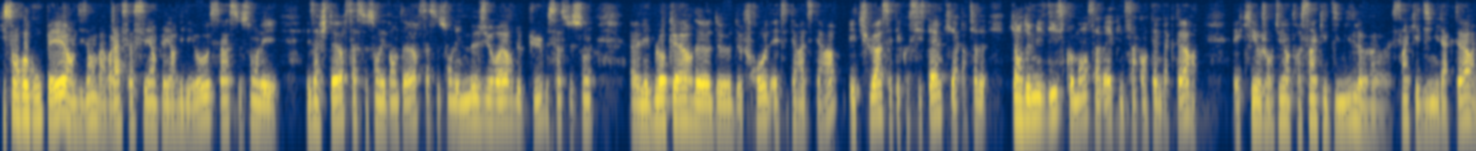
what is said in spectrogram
qui sont regroupées en disant ben voilà ça c'est un player vidéo, ça ce sont les, les acheteurs, ça ce sont les vendeurs, ça ce sont les mesureurs de pub, ça ce sont les bloqueurs de, de, de, fraude, etc., etc. Et tu as cet écosystème qui à partir de qui en 2010 commence avec une cinquantaine d'acteurs et qui est aujourd'hui entre 5 et 10 000, 5 et 10 000 acteurs.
